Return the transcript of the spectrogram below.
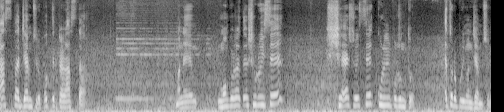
রাস্তা জ্যাম ছিল, প্রত্যেকটা রাস্তা। মানে মঙ্গলরাতে শুরু হয়েছে শেষ হয়েছে কুড়ির পর্যন্ত। এতটা পরিমাণ জ্যাম ছিল।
